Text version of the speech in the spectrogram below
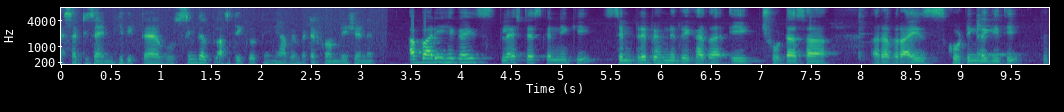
ऐसा डिज़ाइन नहीं दिखता है। वो सिंगल प्लास्टिक होते हैं। यहाँ पे मेटल कॉम्बिनेशन है। अब बारी है गाइस स्प्लैश टेस्ट करने की। सिम ट्रे पे हमने देखा था एक छोटा सा रबराइज कोटिंग लगी थी। तो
